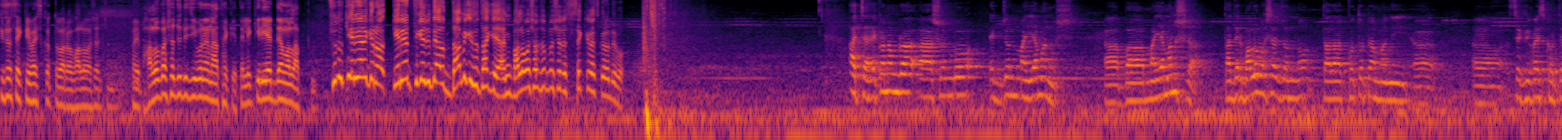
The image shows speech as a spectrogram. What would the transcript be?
কিছু স্যাক্রিফাইস করতে পারব ভালোবাসার জন্য। ভাই ভালোবাসা যদি জীবনে না থাকে তাহলে কেরিয়ার দিয়ে আমার লাভ কি? শুধু কেরিয়ার কেন? কেরিয়ার থেকে যদি আরও দামি কিছু থাকে আমি ভালোবাসার জন্য সেটা স্যাক্রিফাইস করে দেবো। আচ্ছা এখন আমরা শুনব একজন মাইয়া মানুষ বা মাইয়া মানুষরা তাদের ভালোবাসার জন্য তারা কতটা মানে স্যাক্রিফাইস করতে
